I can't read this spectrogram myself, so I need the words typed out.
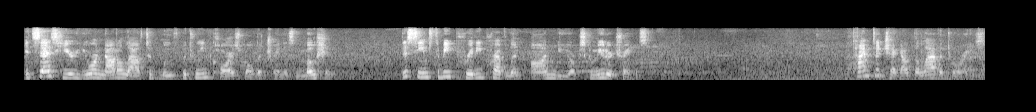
It says here you are not allowed to move between cars while the train is in motion, this seems to be pretty prevalent on New York's commuter trains. Time to check out the lavatories.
